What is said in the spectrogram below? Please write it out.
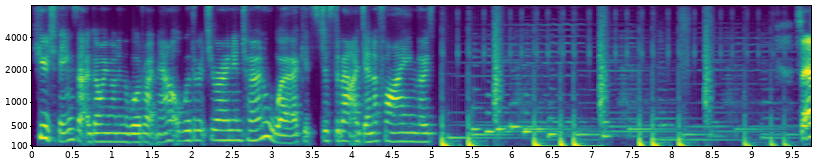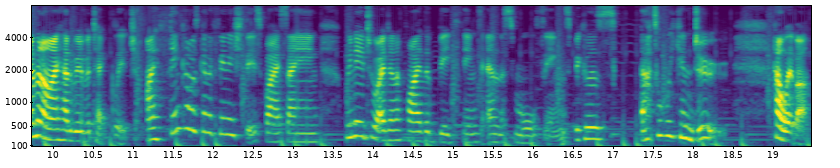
huge things that are going on in the world right now, or whether it's your own internal work, it's just about identifying those So Em and I had a bit of a tech glitch. I think I was going to finish this by saying we need to identify the big things and the small things because that's all we can do. However,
